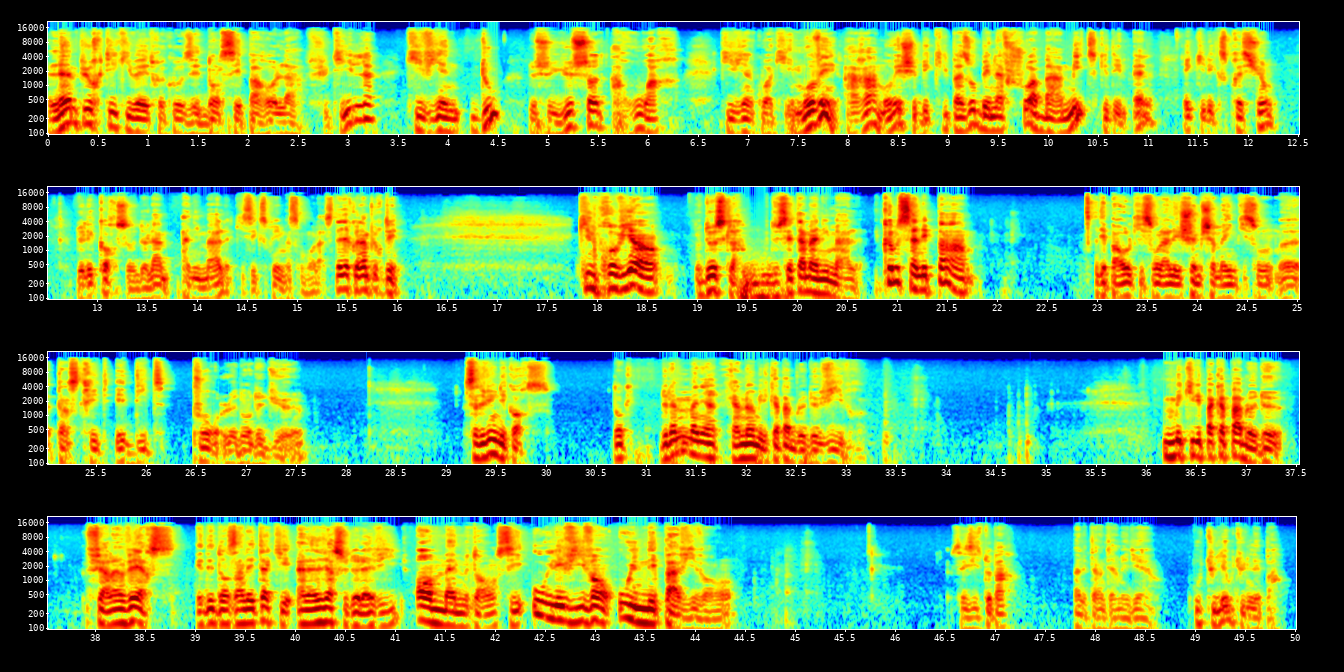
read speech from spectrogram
L'impureté qui va être causée dans ces paroles-là futiles, qui viennent d'où? De ce yusod à rouar, qui vient quoi? Qui est mauvais, ara, mauvais chez Beklipazo benafshua ba'amit, qui est et qui est l'expression de l'écorce de l'âme animale qui s'exprime à ce moment-là. C'est-à-dire que l'impureté, qui provient de cela, de cette âme animale, comme ça n'est pas des paroles qui sont là, les Shem Shamaim, qui sont euh, inscrites et dites pour le nom de Dieu, ça devient une écorce. Donc, de la même manière qu'un homme est capable de vivre, mais qu'il n'est pas capable de faire l'inverse et d'être dans un état qui est à l'inverse de la vie, en même temps, c'est où il est vivant, ou il n'est pas vivant. Ça n'existe pas, un état intermédiaire, où tu l'es ou tu ne l'es pas.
